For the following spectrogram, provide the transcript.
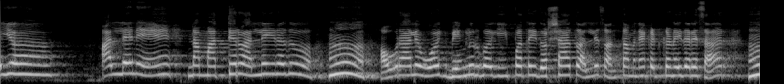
ಅಯ್ಯೋ ಅಲ್ಲೇನೆ ನಮ್ಮ ಅತ್ತೆರು ಅಲ್ಲೇ ಇರೋದು. ಹ್ಮ್ ಅವ್ರಲ್ಲೇ ಹೋಗಿ ಬೆಂಗಳೂರಿಗೆ ಹೋಗಿ ಇಪ್ಪತ್ತೈದು ವರ್ಷ ಆಯ್ತು ಅಲ್ಲೇ ಸ್ವಂತ ಮನೆ ಕಟ್ಕೊಂಡಿದ್ದಾರೆ ಸರ್. ಹ್ಞೂ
